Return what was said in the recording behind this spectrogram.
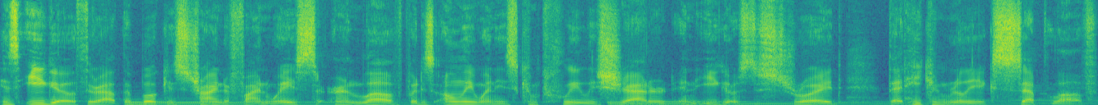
his ego throughout the book is trying to find ways to earn love, but it's only when he's completely shattered and ego's destroyed that he can really accept love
